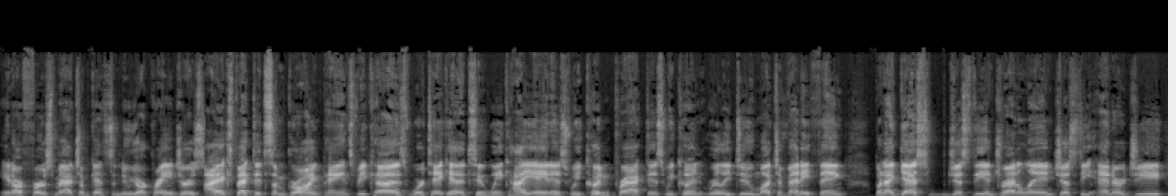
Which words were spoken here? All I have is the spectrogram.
in our first matchup against the New York Rangers. I expected some growing pains because we're taking a two week hiatus. We couldn't practice, we couldn't really do much of anything. But I guess just the adrenaline, just the energy,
